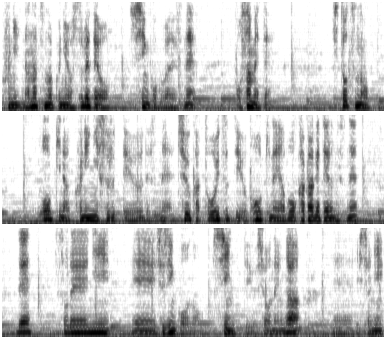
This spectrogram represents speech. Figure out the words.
国7つの国を全てを秦国がですね治めて1つの大きな国にするっていうですね中華統一っていう大きな野望を掲げてるんですね。でそれにえー、主人公のシンっていう少年が、えー、一緒に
